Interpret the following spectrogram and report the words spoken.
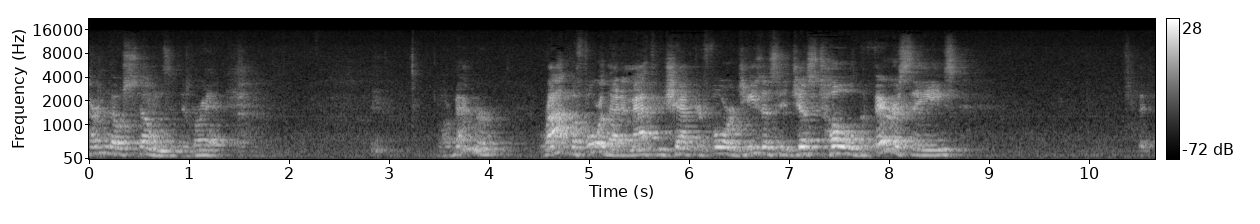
turn those stones into bread. Remember, right before that in Matthew chapter 4, Jesus had just told the Pharisees that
